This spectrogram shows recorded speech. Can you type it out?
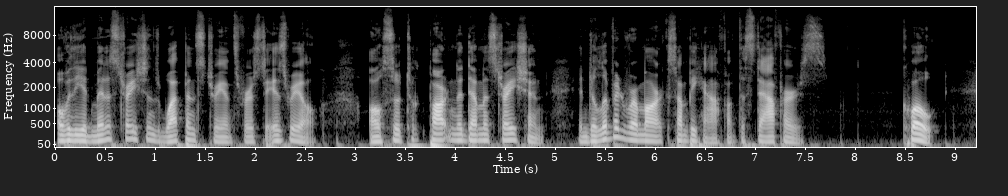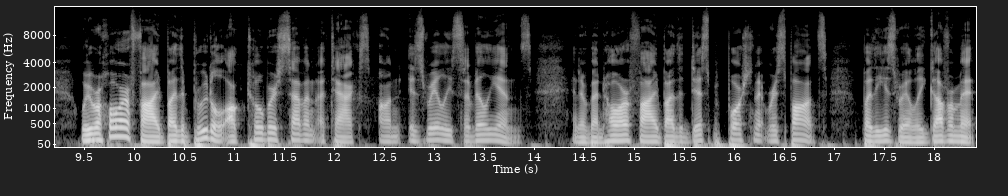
over the administration's weapons transfers to Israel, also took part in the demonstration and delivered remarks on behalf of the staffers. Quote, we were horrified by the brutal October 7 attacks on Israeli civilians and have been horrified by the disproportionate response by the Israeli government,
